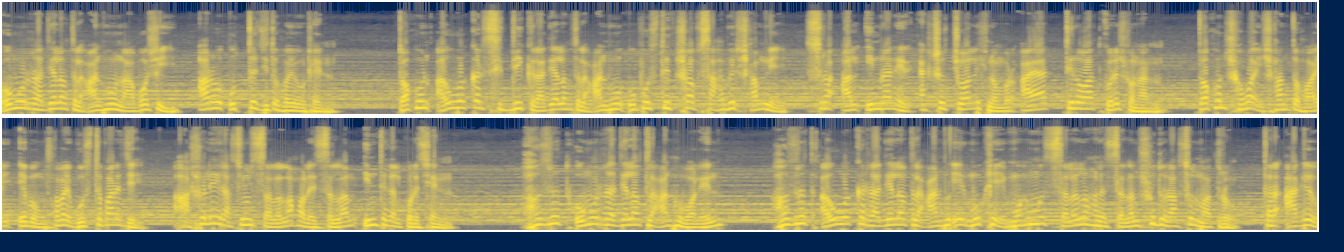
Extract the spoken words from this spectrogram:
ওমর রাজি আল্লাহ আনহু না বসেই আরও উত্তেজিত হয়ে ওঠেন। তখন আউ আক্কর সিদ্দিক রাজি আল্লাহ আনহু উপস্থিত সব সাহাবির সামনে সুরা আল ইমরানের একশো চুয়াল্লিশ নম্বর আয়াত তিলওয়াত করে শোনান। তখন সবাই শান্ত হয় এবং সবাই বুঝতে পারে যে আসলেই রাসুল সাল্লাহ আলাইসাল্লাম ইন্তেকাল করেছেন। হজরত ওমর রাজিয়াল্লাহ আনহু বলেন হজরত আউ আক্কর রাজিয়াল্লাহ আনহু এর মুখে মোহাম্মদ সাল্লাহ আলাইসাল্লাম শুধু রাসুল মাত্র। তার আগেও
